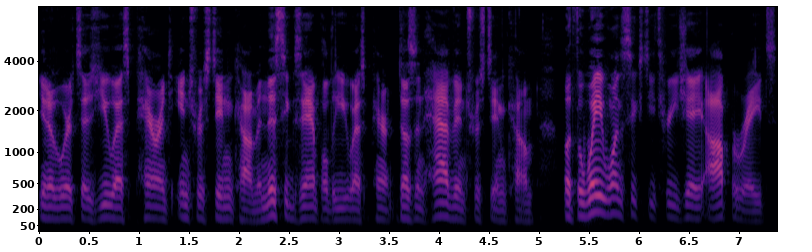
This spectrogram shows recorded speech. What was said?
you know, where it says U.S. parent interest income. In this example, the U.S. parent doesn't have interest income, but the way 163J operates,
